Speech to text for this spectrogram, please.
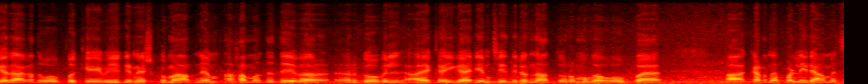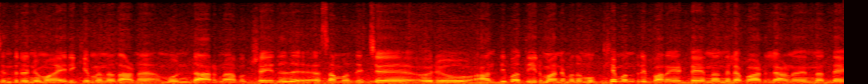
ഗതാഗത വകുപ്പ് കെ വി ഗണേഷ് കുമാറിനും അഹമ്മദ് ദേവർ ഗോവിൽ കൈകാര്യം ചെയ്തിരുന്ന തുറമുഖ വകുപ്പ് കടന്നപ്പള്ളി രാമചന്ദ്രനുമായിരിക്കും എന്നതാണ് മുൻ ധാരണ. പക്ഷേ ഇത് സംബന്ധിച്ച് ഒരു അന്തിമ തീരുമാനം. അത് മുഖ്യമന്ത്രി പറയട്ടെ എന്ന നിലപാടിലാണ് ഇന്നത്തെ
